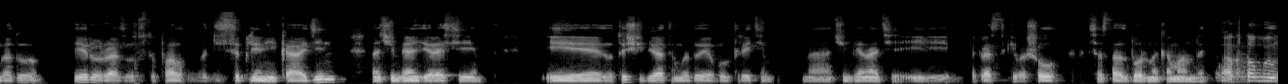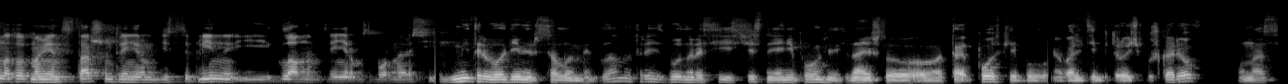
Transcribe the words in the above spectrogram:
году первый раз выступал в дисциплине К1 на чемпионате России. И в 2009 году я был третьим на чемпионате и как раз-таки вошел в состав сборной команды. А кто был на тот момент старшим тренером дисциплины и главным тренером сборной России? Дмитрий Владимирович Соломин. Главный тренер сборной России, честно, я не помню. Знаю, что э, после был Валентин Петрович Пушкарев, у нас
